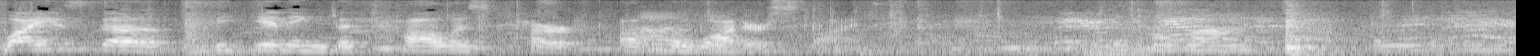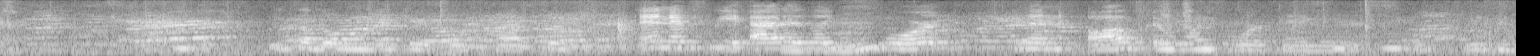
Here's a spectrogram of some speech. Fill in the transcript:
Why is the beginning the tallest part of the Uh, water slide? Because um because it will make it go faster. And if we added like mm-hmm. four and then up, it wouldn't work anymore. So we can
